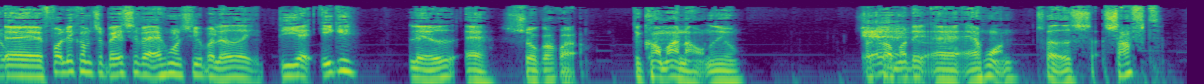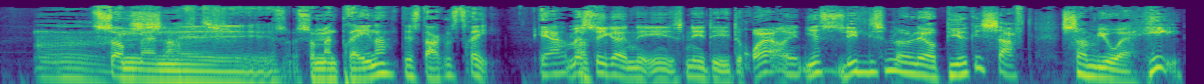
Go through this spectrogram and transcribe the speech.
Jo. Øh, for lige at komme tilbage til, hvad ahornsirup er lavet af. De er ikke lavet af sukkerrør. Det kommer af navnet jo. Så Ja, kommer det af ahorntræets saft, mm, som, man, saft. øh, som man dræner det stakkels træ. Ja, man Og- stikker en, sådan et, et rør ind. Yes. Lidt ligesom når du laver birkesaft, som jo er helt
